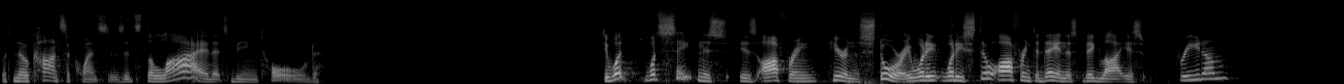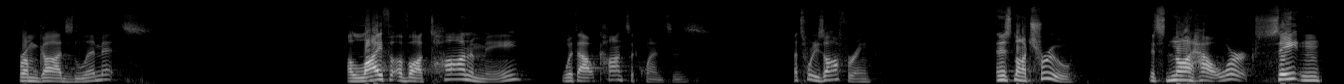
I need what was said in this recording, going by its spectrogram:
with no consequences. It's the lie that's being told. See, what, what Satan is, is offering here in the story, what, he, what he's still offering today in this big lie is freedom from God's limits, a life of autonomy without consequences. That's what he's offering. And it's not true. It's not how it works. Satan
